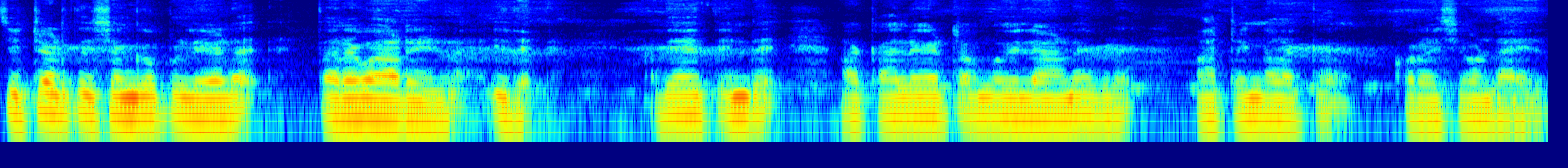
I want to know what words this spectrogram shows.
ചിറ്റടുത്ത് ശങ്കുപിള്ളയുടെ തറവാടാണ് ഇത്. അദ്ദേഹത്തിന്റെ ആ കാലഘട്ടം മുതലാണ് ഇവിടെ മാറ്റങ്ങളൊക്കെ കുറേശ്ശെ ഉണ്ടായത്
